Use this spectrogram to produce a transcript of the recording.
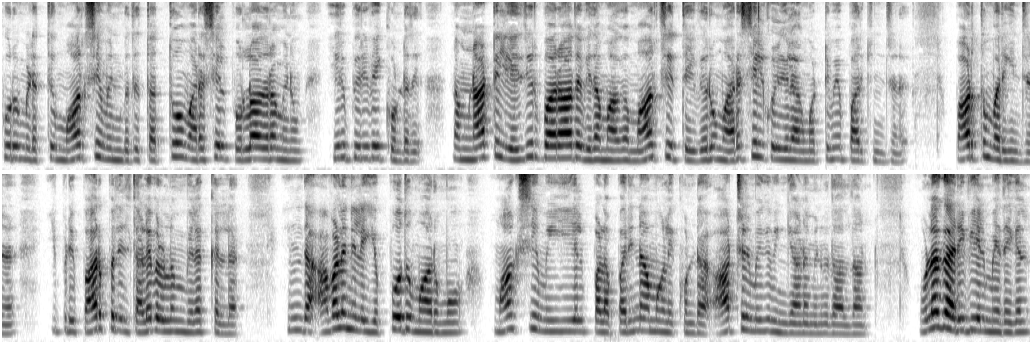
கூறுமிடத்து மார்க்சியம் என்பது தத்துவம் அரசியல் பொருளாதாரம் எனும் இரு பிரிவை கொண்டது. நம் நாட்டில் எதிர்பாராத விதமாக மார்க்சியத்தை வெறும் அரசியல் கொள்கைகளாக மட்டுமே பார்க்கின்றனர் பார்த்தும் வருகின்றனர். இப்படி பார்ப்பதில் தலைவர்களும் விலக்கல்லர் இந்த அவலநிலை எப்போது மாறுமோ? மார்க்சிய மெய்யியல் பல பரிணாமங்களை கொண்ட ஆற்றல் மிகு விஞ்ஞானம் என்பதால்தான். உலக அறிவியல் மேதைகள்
